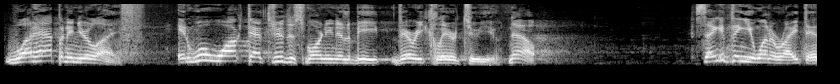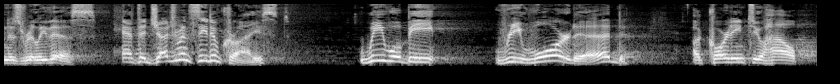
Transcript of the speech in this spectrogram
What happened in your life? And we'll walk that through this morning. It'll be very clear to you. Now, second thing you want to write then is really this. At the judgment seat of Christ, we will be rewarded according to how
